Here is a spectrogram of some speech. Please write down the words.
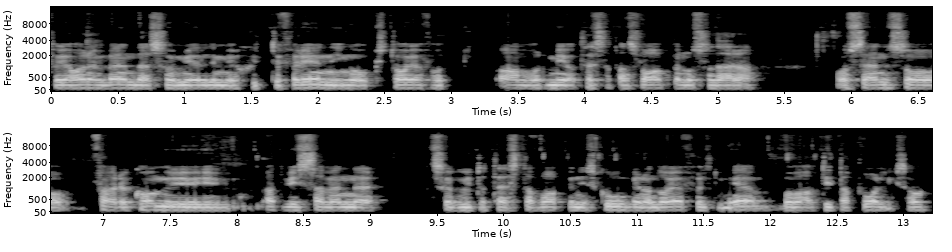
För jag har en vän där som är medlem i en skytteförening och då har jag fått ja, varit med och testat hans vapen och sådär. Och sen så förekommer ju att vissa vänner ska gå ut och testa vapen i skogen och då har jag följt med och bara tittat på liksom.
